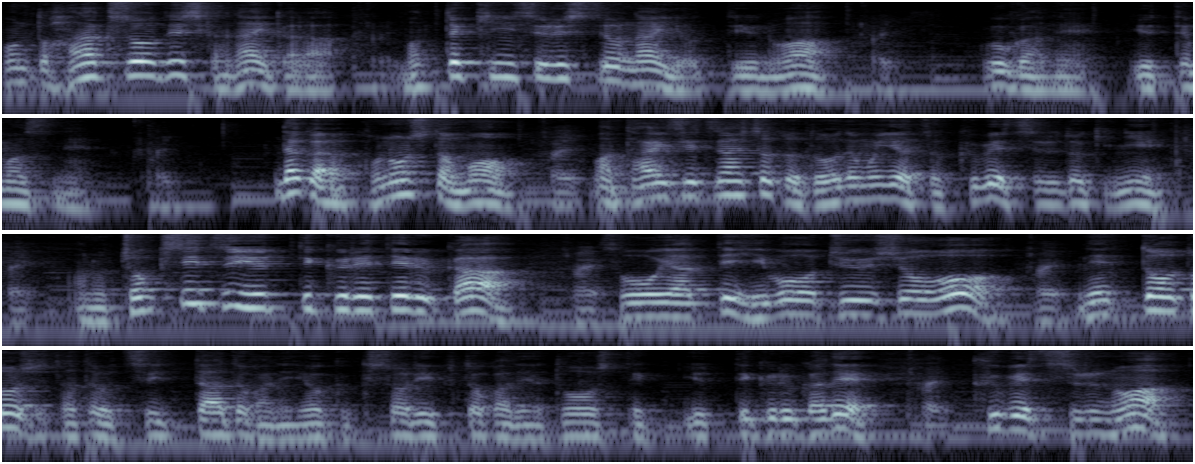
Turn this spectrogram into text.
本当鼻くそでしかないから全く気にする必要ないよっていうのははい。僕はね言ってますね。はい。だからこの人も、はい。まあ、大切な人とどうでもいいやつを区別するときにはい。あの直接言ってくれてるかはい。そうやって誹謗中傷をはい。ネットを通して例えばツイッターとかねよくクソリプとかで通して言ってくるかではい。区別するのは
